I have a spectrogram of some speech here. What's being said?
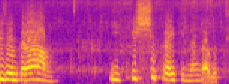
ಇದೊಂಥರ ಈ ಫಿಶ್ ಫ್ರೈ ತಿನ್ನಂಗಾಗುತ್ತೆ.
